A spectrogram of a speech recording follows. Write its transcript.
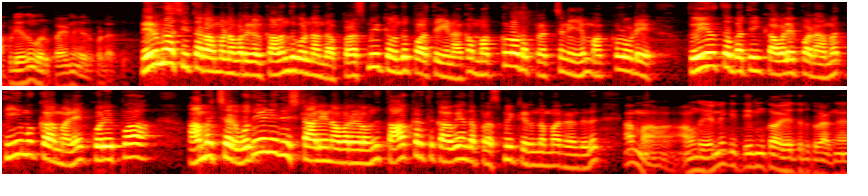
அப்படி எதுவும் ஒரு பயனும் ஏற்படாது. நிர்மலா சீதாராமன் அவர்கள் கலந்து கொண்ட அந்த ப்ரெஸ் மீட் வந்து பார்த்தீங்கன்னாக்கா மக்களோட பிரச்சனையும் மக்களுடைய துயரத்தை பற்றியும் கவலைப்படாமல் திமுக மேலே குறிப்பாக அமைச்சர் உதயநிதி ஸ்டாலின் அவர்களை வந்து தாக்கிறதுக்காகவே அந்த ப்ரெஸ் மீட் இருந்த மாதிரி இருந்தது. ஆமாம் அவங்க என்னைக்கு திமுக ஏற்றிருக்கிறாங்க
